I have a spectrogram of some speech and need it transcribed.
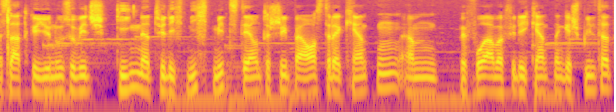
Slatko Junusovic ging natürlich nicht mit. Der unterschrieb bei Austria Kärnten, ähm, bevor er aber für die Kärntner gespielt hat,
